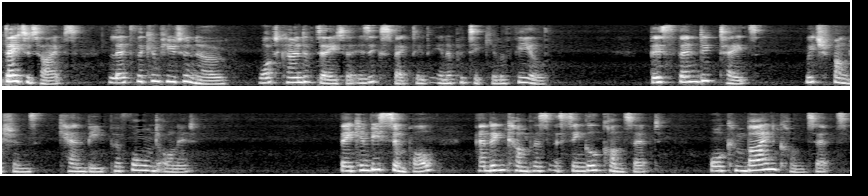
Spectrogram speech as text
Data types let the computer know what kind of data is expected in a particular field. This then dictates which functions can be performed on it. They can be simple and encompass a single concept or combine concepts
